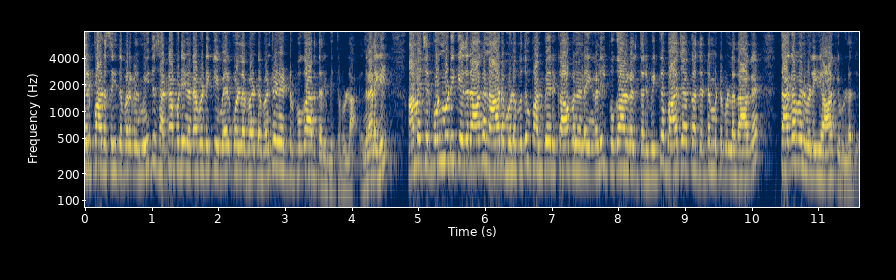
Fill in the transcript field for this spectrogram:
ஏற்பாடு செய்தவர்கள் மீது சட்டப்படி நடவடிக்கை மேற்கொள்ள வேண்டும் என்று நேற்று புகார் தெரிவித்துள்ளார். இந்த நிலையில் அமைச்சர் பொன்முடிக்கு எதிராக நாடு முழுவதும் பல்வேறு காவல் நிலையங்களில் புகார்கள் தெரிவிக்க பாஜக திட்டமிட்டுள்ளதாக தகவல் வெளியாகியுள்ளது.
